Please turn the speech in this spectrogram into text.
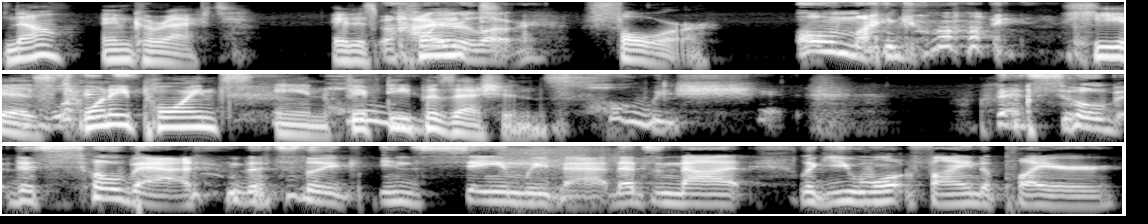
No, incorrect. It is Higher or lower? four. Oh my God. He is What? 20 points in 50 Holy- possessions. Holy shit. That's so that's so bad. That's like insanely bad. That's not like you won't find a player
